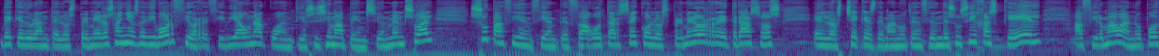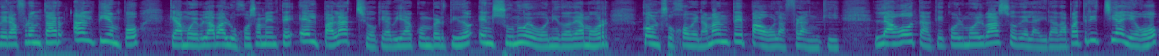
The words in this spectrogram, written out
de que durante los primeros años de divorcio recibía una cuantiosísima pensión mensual, su paciencia empezó a agotarse con los primeros retrasos en los cheques de manutención de sus hijas que él afirmaba no poder afrontar al tiempo que amueblaba lujosamente el palacio que había convertido en su nuevo nido de amor con su joven amante Paola Franchi. La gota que colmó el vaso de la irada Patricia llegó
